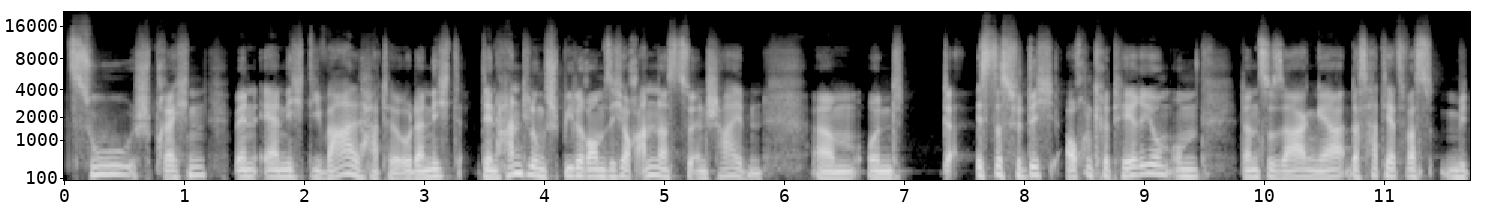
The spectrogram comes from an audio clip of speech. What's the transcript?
zusprechen, wenn er nicht die Wahl hatte oder nicht den Handlungsspielraum, sich auch anders zu entscheiden. Ähm, und ist das für dich auch ein Kriterium, um dann zu sagen, ja, das hat jetzt was mit,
